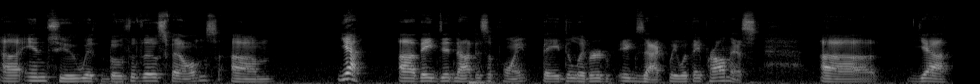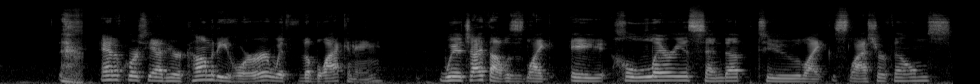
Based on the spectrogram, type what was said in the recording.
uh, into with both of those films. Um, yeah, uh, they did not disappoint. They delivered exactly what they promised. Uh, yeah. and of course, you have your comedy horror with The Blackening, which I thought was like a hilarious send up to like slasher films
